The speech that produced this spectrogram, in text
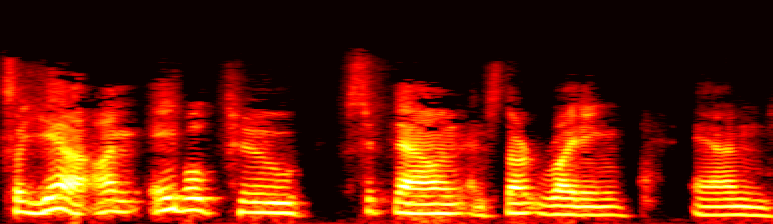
so yeah, I'm able to sit down and start writing, and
